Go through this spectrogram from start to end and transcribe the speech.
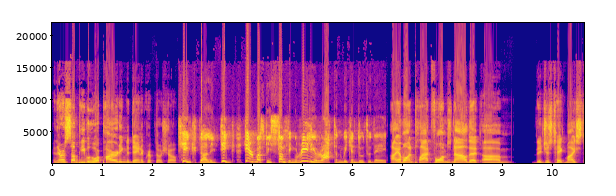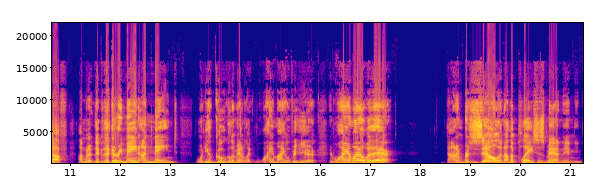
And there are some people who are pirating the Dana Crypto Show. Think, darling, think. There must be something really rotten we can do today. I am on platforms now that um, they just take my stuff. I'm gonna they're, they're gonna remain unnamed. When you Google it, man, I'm like, why am I over here? And why am I over there? Down in Brazil and other places, man. And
